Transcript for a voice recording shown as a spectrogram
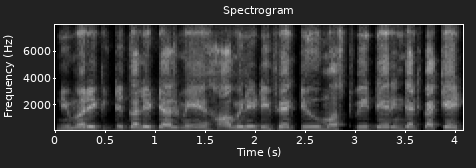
numerically tell me how many defective must be there in that packet.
